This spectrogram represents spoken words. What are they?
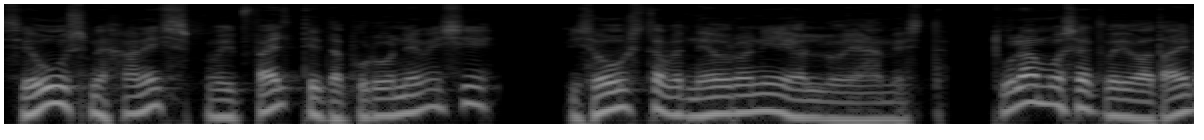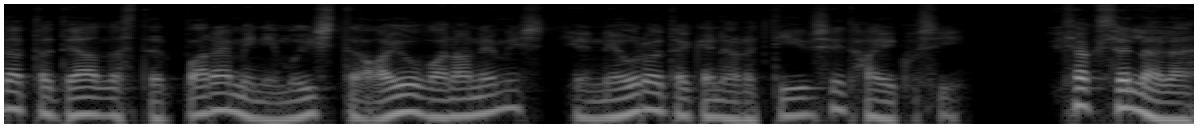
See uus mehhanism võib vältida purunemisi, mis ohustavad neuroni ellujäämist. tulemused võivad aidata teadlastel paremini mõista aju vananemist ja neurodegeneratiivseid haigusi lisaks sellele,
